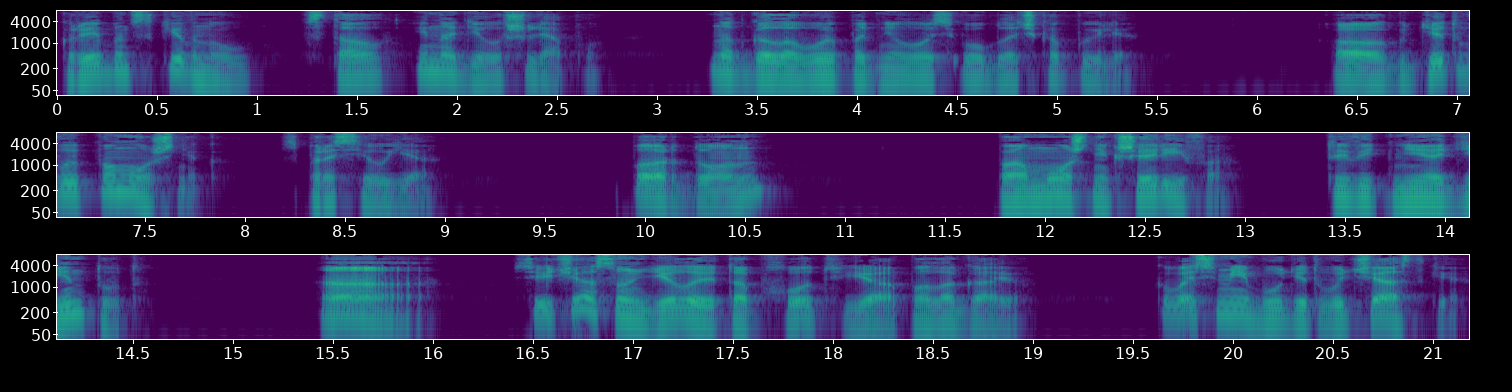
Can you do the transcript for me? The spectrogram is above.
Крейбенс кивнул, встал и надел шляпу. Над головой поднялось облачко пыли. «А где твой помощник?» – спросил я. «Пардон?» «Помощник шерифа. Ты ведь не один тут?» «А, сейчас он делает обход, я полагаю. К восьми будет в участке.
